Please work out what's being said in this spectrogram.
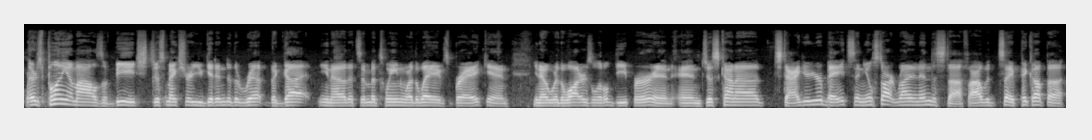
There's plenty of miles of beach. Just make sure you get into the rip, the gut, you know, that's in between where the waves break and, you know, where the water's a little deeper and, and just kind of stagger your baits and you'll start running into stuff. I would say pick up a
